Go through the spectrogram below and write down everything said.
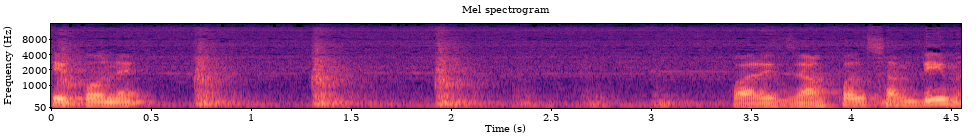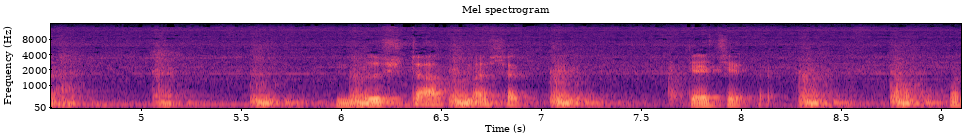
ते कोण आहे? फॉर एक्झाम्पल सम डीम दुष्ट आत्मशक्ती. त्याच्याकडे. मग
